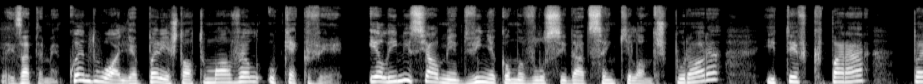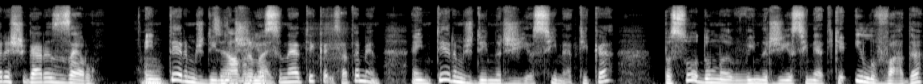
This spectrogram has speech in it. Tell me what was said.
Exatamente. Quando olha para este automóvel, o que é que vê? Ele inicialmente vinha com uma velocidade de 100 km por hora e teve que parar para chegar a zero. Em hum. termos de Sinal energia vermelho. cinética, exatamente, em termos de energia cinética, passou de uma energia cinética elevada,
